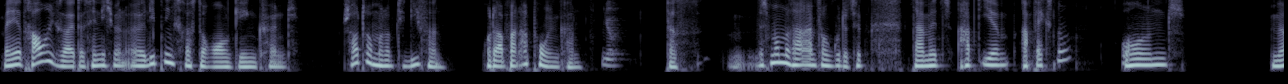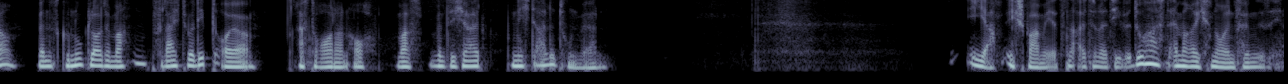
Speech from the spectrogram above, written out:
wenn ihr traurig seid, dass ihr nicht mehr in euer Lieblingsrestaurant gehen könnt, schaut doch mal, ob die liefern oder ob man abholen kann. Ja. Das ist momentan einfach ein guter Tipp. Damit habt ihr Abwechslung und ja, wenn es genug Leute machen, vielleicht überlebt euer Restaurant dann auch, was mit Sicherheit nicht alle tun werden. Ja, ich spare mir jetzt eine Alternative. Du hast Emmerichs neuen Film gesehen.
